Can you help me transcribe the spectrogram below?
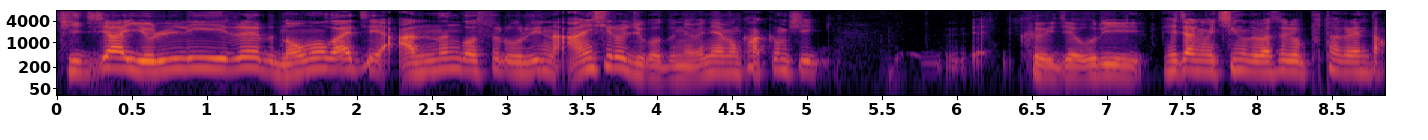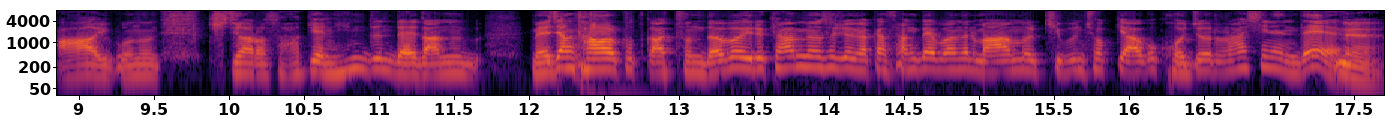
기자 윤리를 넘어가지 않는 것을 우리는 안 실어주거든요. 왜냐하면 가끔씩 그 이제 우리 회장님의 친구들 와서 부탁을 했는데 아 이거는 기자로서 하기엔 힘든데 나는 매장 당할 것 같은데 뭐 이렇게 하면서 좀 약간 상대방의 마음을 기분 좋게 하고 거절을 하시는데 네.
